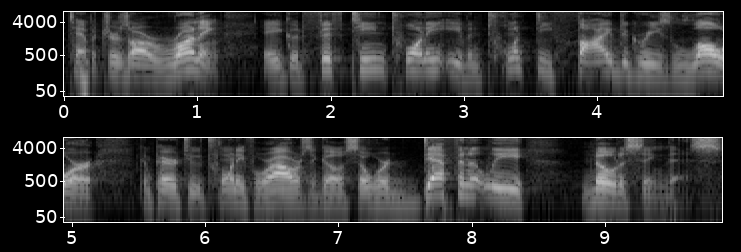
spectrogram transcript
temperatures are running a good 15, 20, even 25 degrees lower compared to 24 hours ago. So we're definitely noticing this.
